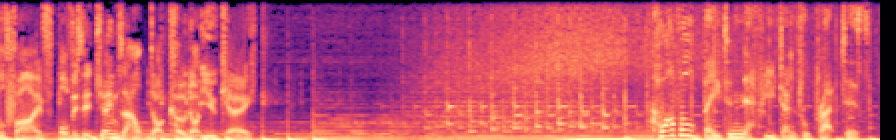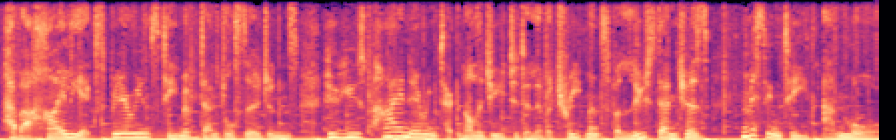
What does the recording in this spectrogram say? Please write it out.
444455 or visit jamesout.co.uk. Clavel Bait and Nephew Dental Practice have a highly experienced team of dental surgeons who use pioneering technology to deliver treatments for loose dentures, missing teeth, and more.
